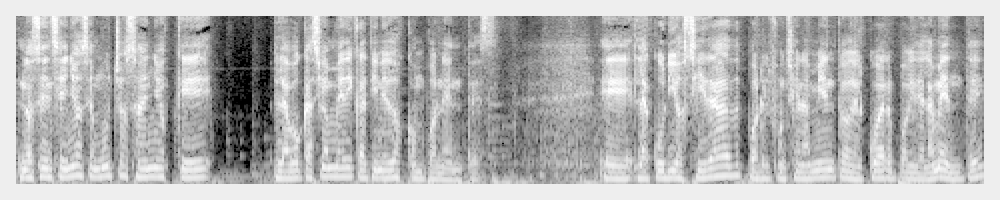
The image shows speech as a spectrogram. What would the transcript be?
nos enseñó hace muchos años que la vocación médica tiene dos componentes. Eh, la curiosidad por el funcionamiento del cuerpo y de la mente.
